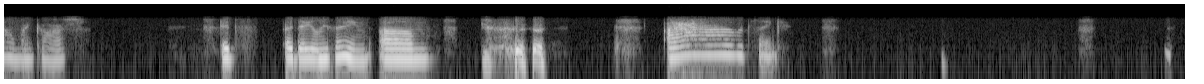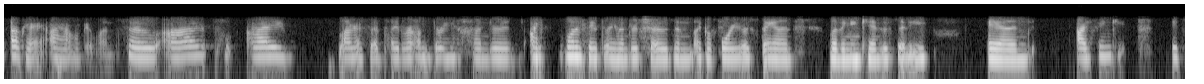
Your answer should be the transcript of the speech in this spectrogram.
oh my gosh, it's a daily thing. Um, I would think. Okay, I have a good one. So I, I, like I said, played around 300. I want to say 300 shows in like a four-year span, living in Kansas City, and I think it's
